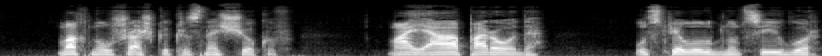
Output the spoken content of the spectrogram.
— махнул шашкой Краснощеков. «Моя порода!» — успел улыбнуться Егор.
